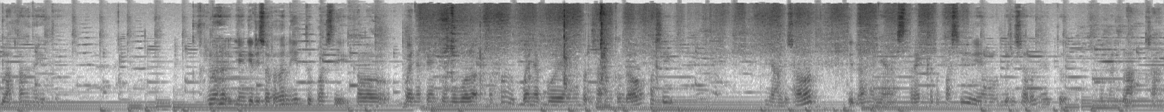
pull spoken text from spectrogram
belakangnya gitu karena yang jadi sorotan itu pasti kalau banyak yang kebobolan apa banyak gol yang bersama ke gawang pasti yang disorot tidak hanya striker pasti yang lebih disorotnya itu pemain belakang.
